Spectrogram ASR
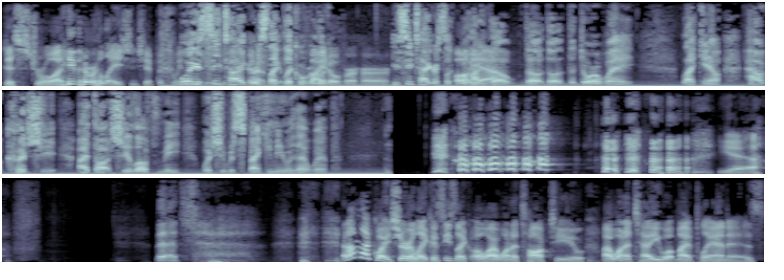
destroy the relationship between. Well, the you see Tigress, like- like over- fight look- over her. You see Tigress look Oh, behind yeah. the, the, the the doorway, like you know, how could she? I thought she loved me when she was spanking me with that whip. yeah. That's. And I'm not quite sure, like, because he's like, "Oh, I want to talk to you. I want to tell you what my plan is,"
